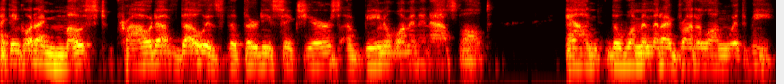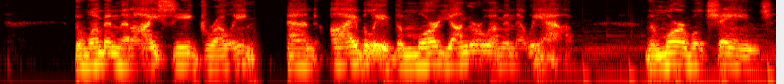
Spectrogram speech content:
I think what I'm most proud of, though, is the 36 years of being a woman in asphalt and the woman that I brought along with me, the woman that I see growing. And I believe the more younger women that we have, the more will change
